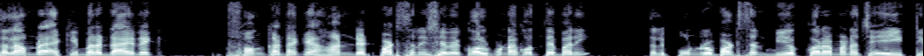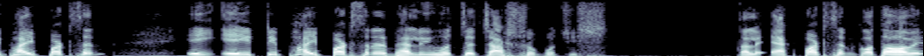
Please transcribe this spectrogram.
তাহলে আমরা একেবারে ডাইরেক্ট সংখ্যাটাকে হান্ড্রেড পার্সেন্ট হিসেবে কল্পনা করতে পারি। তাহলে পনেরো পার্সেন্ট বিয়োগ করার মানে হচ্ছে এইটটি ফাইভ পার্সেন্ট। এই এইটটি ফাইভ পার্সেন্টের ভ্যালুই হচ্ছে চারশো পঁচিশ। তাহলে এক পার্সেন্ট কত হবে?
